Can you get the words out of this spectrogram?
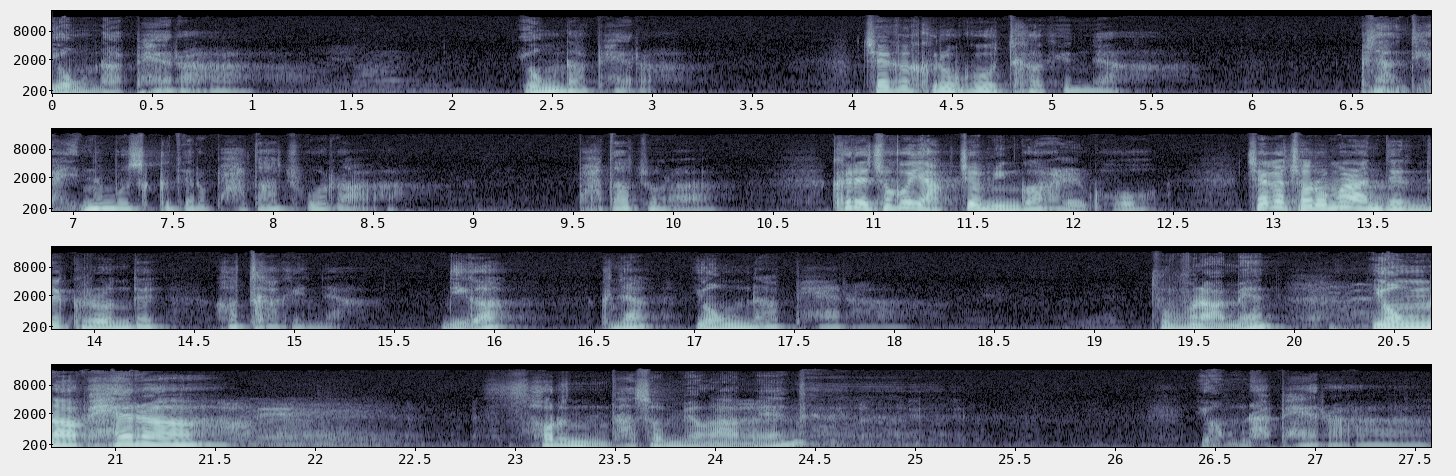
용납해라. 용납해라. 제가 그러고 어떡하겠냐. 그냥 네가 있는 모습 그대로 받아줘라. 받아줘라. 그래 저거 약점인 거 알고 제가 저러면 안 되는데 그러는데 어떡하겠냐. 네가 그냥 용납해라. 두 분 아멘. 용납해라. 서른다섯 명 아멘. 용납해라.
